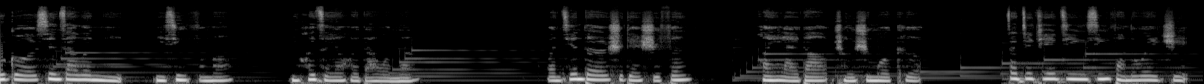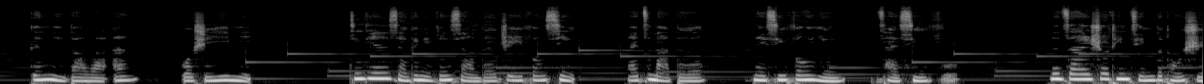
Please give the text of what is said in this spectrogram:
如果现在问你，你幸福吗？你会怎样回答我呢？晚间的十点十分，欢迎来到城市默客，在最贴近心房的位置，跟你道晚安。我是一米，今天想跟你分享的这一封信，来自马德，内心丰盈才幸福。那在收听节目的同时，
